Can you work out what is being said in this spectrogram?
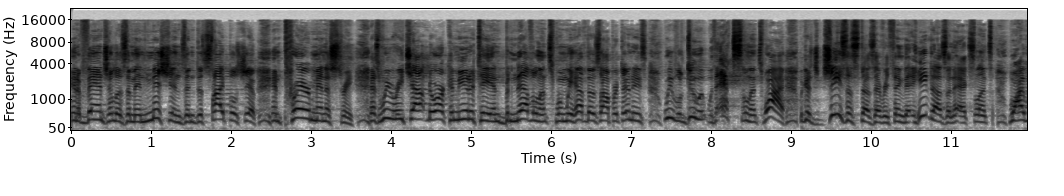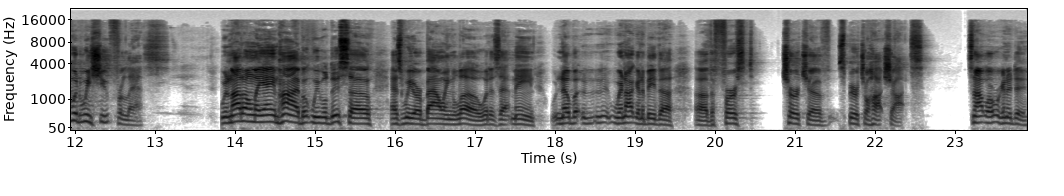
in evangelism, in missions, in discipleship, in prayer ministry. As we reach out to our community in benevolence when we have those opportunities, we will do it with excellence. Why? Because Jesus does everything that he does in excellence. Why would we shoot for less? We'll not only aim high, but we will do so as we are bowing low. What does that mean? No, but we're not going to be the, uh, the first church of spiritual hotshots. It's not what we're going to do.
